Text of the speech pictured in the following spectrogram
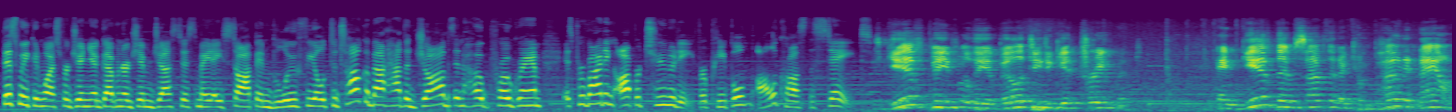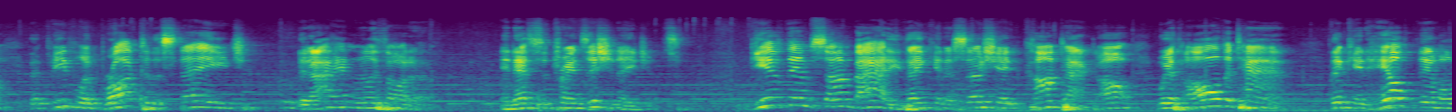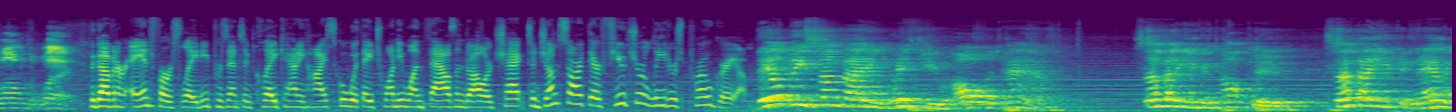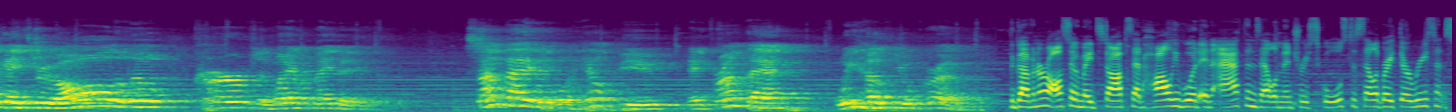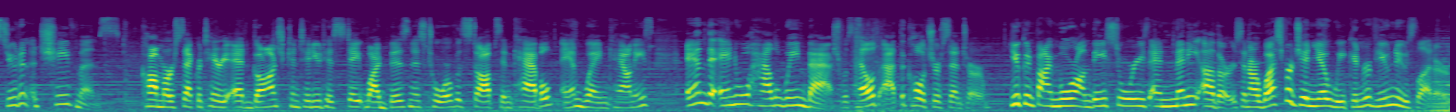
This week in West Virginia, Governor Jim Justice made a stop in Bluefield to talk about how the Jobs and Hope program is providing opportunity for people all across the state. Give people the ability to get treatment and give them something, a component now that people have brought to the stage that I hadn't really thought of, and that's the transition agents. Give them somebody they can associate contact all, with all the time that can help them along the way. The governor and first lady presented Clay County High School with a $21,000 check to jumpstart their Future Leaders program. There'll be somebody with you all the time, somebody you can talk to, somebody you can navigate through all the little curves and whatever it may be. Somebody that will help you, and from that, we hope you'll grow. The governor also made stops at Hollywood and Athens elementary schools to celebrate their recent student achievements. Commerce Secretary Ed Gaunch continued his statewide business tour with stops in Cabell and Wayne counties, and the annual Halloween Bash was held at the Culture Center. You can find more on these stories and many others in our West Virginia Week in Review newsletter.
